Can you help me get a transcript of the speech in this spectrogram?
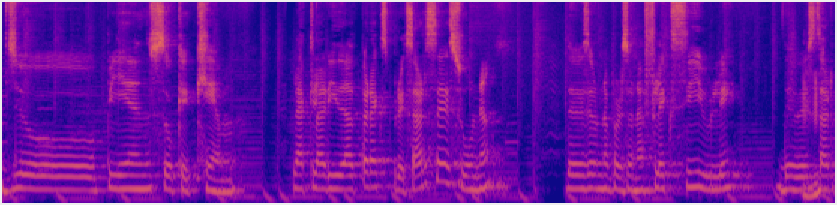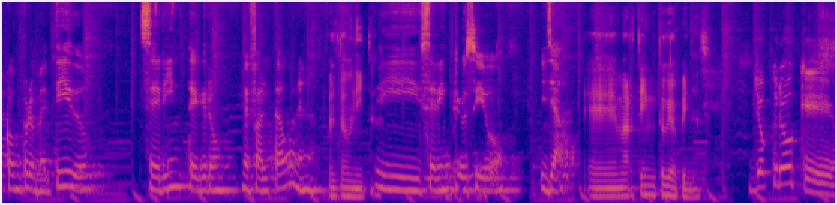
yo pienso que Kim, la claridad para expresarse es una. Debe ser una persona flexible, debe estar comprometido, ser íntegro. Me falta una. Falta unita. Y ser inclusivo. Y ya. Eh, Martín, ¿tú qué opinas? Yo creo que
